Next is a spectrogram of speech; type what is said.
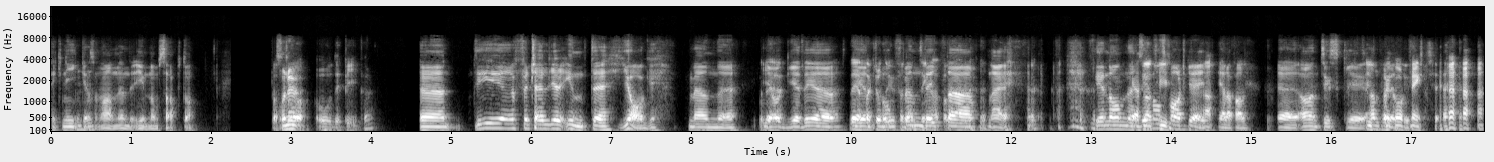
tekniken mm. som man använder inom SAP. Då. Vad står ODP för? Det förtäljer inte jag, men jag, det, det, det är open data. Nej, det är någon, det är någon smart grej ja. i alla fall. Eh, ja, en tysk. Eh, Typförkortning.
